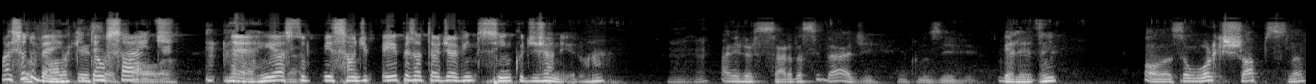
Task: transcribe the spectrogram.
Mas tudo bem, aqui tem um site. É, e a é. submissão de papers até o dia 25 de janeiro, né? Aniversário da cidade, inclusive. Beleza, hein? Bom, são workshops, né?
